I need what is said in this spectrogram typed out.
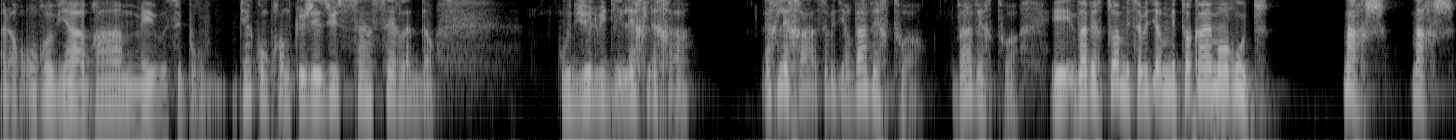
Alors on revient à Abraham, mais c'est pour bien comprendre que Jésus s'insère là-dedans. Où Dieu lui dit, Lech lecha. Lech lecha, ça veut dire va vers toi, va vers toi. Et va vers toi, mais ça veut dire mets-toi quand même en route. Marche, marche.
